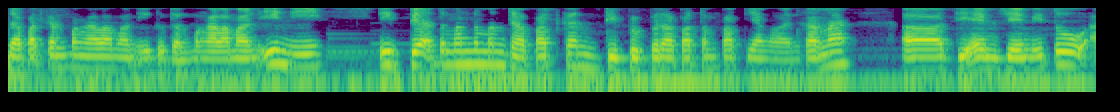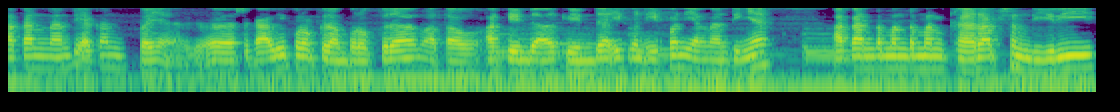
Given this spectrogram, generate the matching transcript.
mendapatkan pengalaman itu dan pengalaman ini tidak teman-teman dapatkan di beberapa tempat yang lain karena uh, di MJM itu akan nanti akan banyak uh, sekali program-program atau agenda-agenda event-event yang nantinya akan teman-teman garap sendiri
